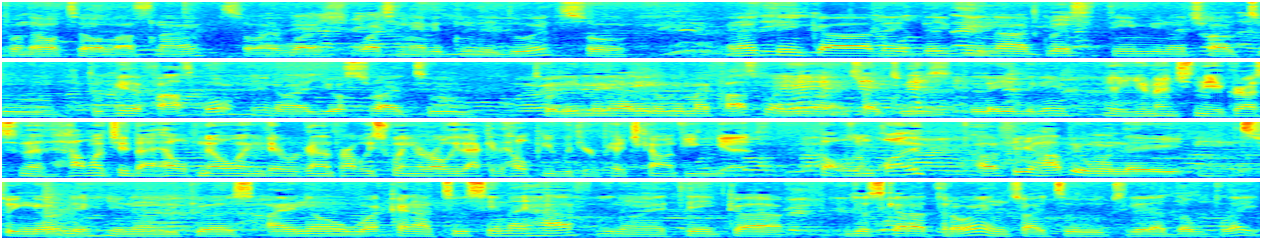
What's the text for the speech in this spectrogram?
from the hotel last night, so I was watching everything they do it. So, and I think uh, they they've been a aggressive team. You know, try to to hit a fastball. You know, I just try to to eliminate a little bit my fastball, you know, and try to just lay in the game. Yeah, you mentioned the aggressiveness. How much did that help knowing they were going to probably swing early? That could help you with your pitch count if you can get balls in play. I feel happy when they swing early, you know, because I know what kind of two seam I have. You know, I think uh, just gotta throw and try to, to get a double play.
